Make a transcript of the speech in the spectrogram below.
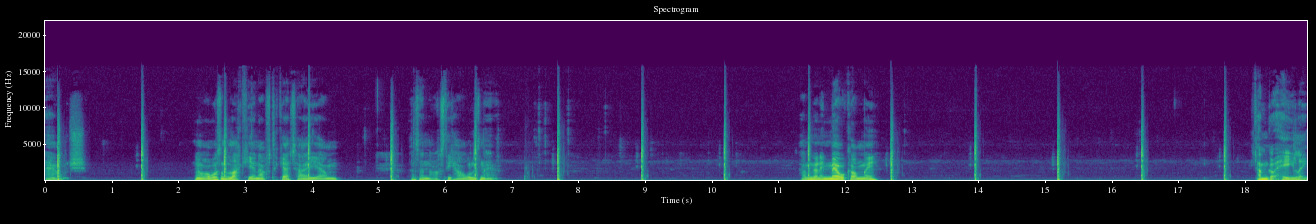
Ouch. No, I wasn't lucky enough to get a, um... That's a nasty hole, isn't it? I haven't got any milk on me. I haven't got healing.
